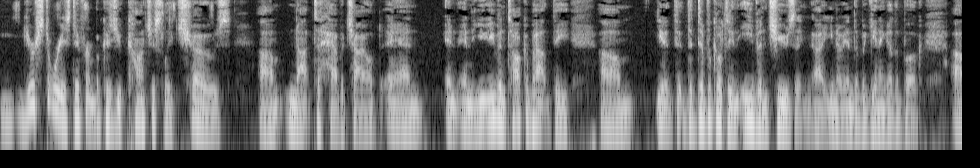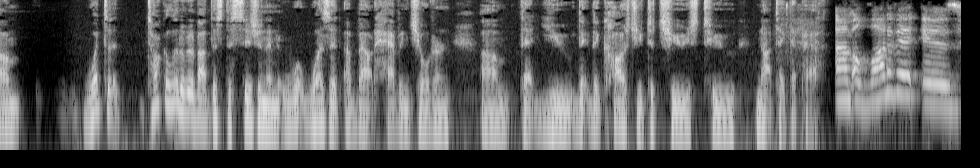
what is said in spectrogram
your story is different because you consciously chose, um, not to have a child and, and, and you even talk about the, um, you know, the, the, difficulty in even choosing, uh, you know, in the beginning of the book. Um, what to, talk a little bit about this decision and what was it about having children um, that you that, that, caused you to choose to not take that path? Um, a lot of it is.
